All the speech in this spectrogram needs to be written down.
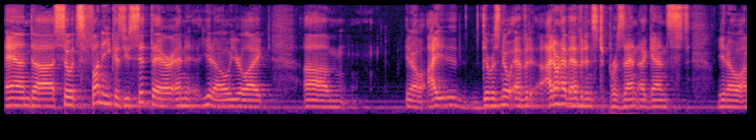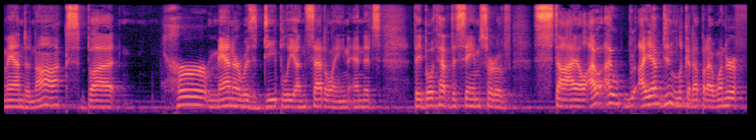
And uh, so it's funny because you sit there and, you know, you're like, um, you know, I there was no evidence. I don't have evidence to present against, you know, Amanda Knox, but her manner was deeply unsettling, and it's they both have the same sort of style. I I, I didn't look it up, but I wonder if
